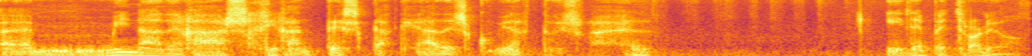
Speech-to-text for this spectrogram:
eh, mina de gas gigantesca que ha descubierto Israel y de petróleo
